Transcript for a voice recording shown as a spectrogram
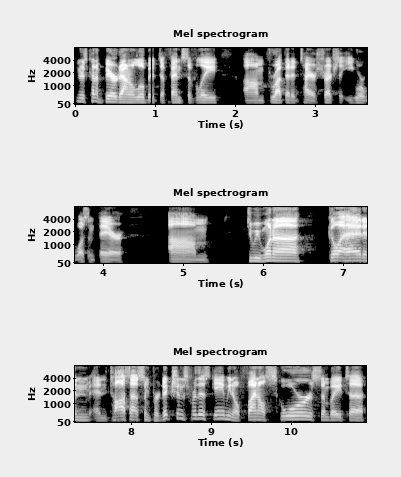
you know just kind of bear down a little bit defensively um, throughout that entire stretch that Igor wasn't there. Um, do we want to go ahead and and toss out some predictions for this game? You know, final score, somebody to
